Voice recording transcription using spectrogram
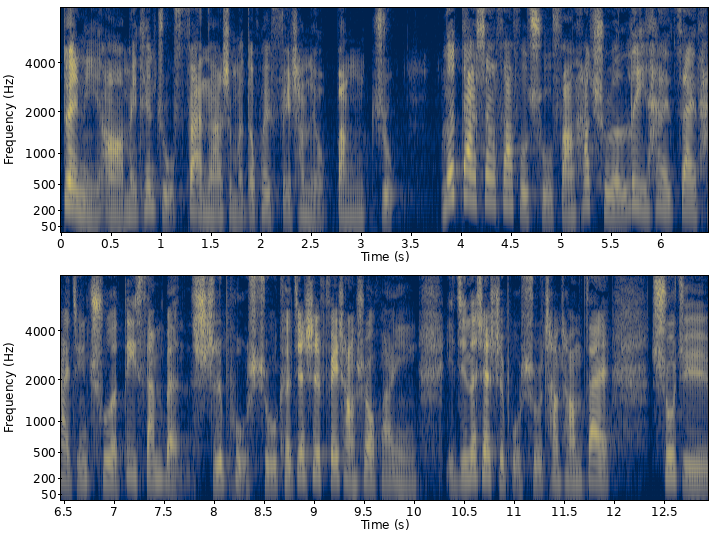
对你啊，每天煮饭啊什么都会非常的有帮助。那大象发福厨房，它除了厉害在它已经出了第三本食谱书，可见是非常受欢迎，以及那些食谱书常常在书局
